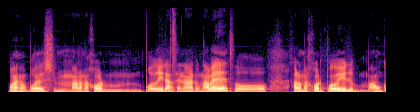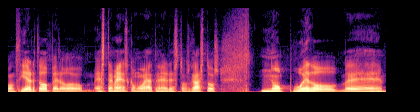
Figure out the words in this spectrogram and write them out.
bueno, pues mm, a lo mejor mm, puedo ir a cenar una vez o a lo mejor puedo ir a un concierto, pero este mes, como voy a tener estos gastos, no puedo... Eh,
